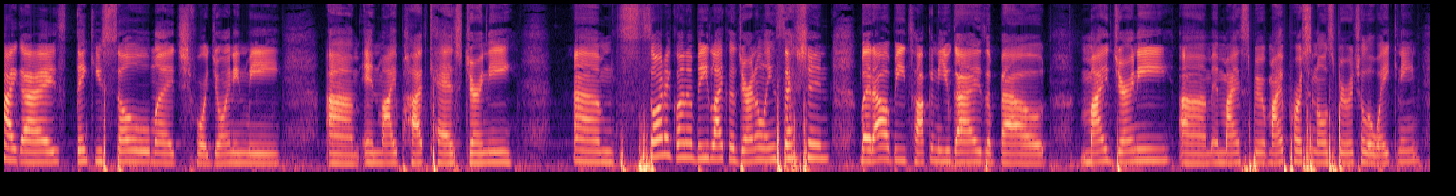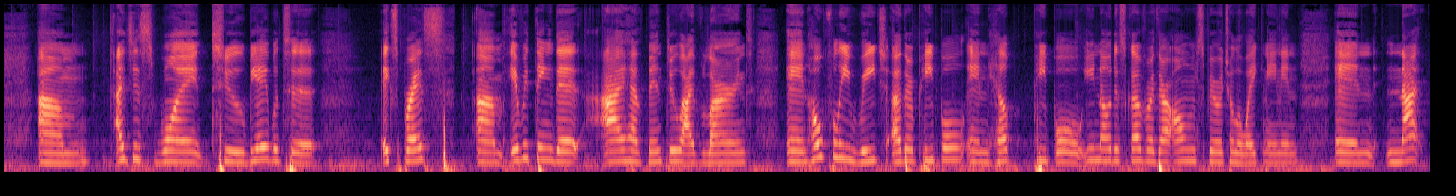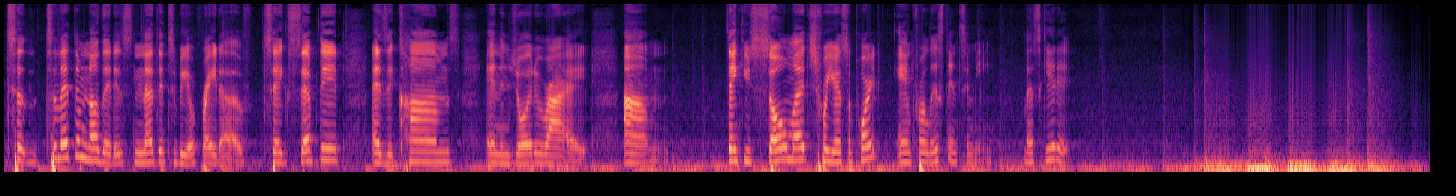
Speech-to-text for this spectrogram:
Hi, guys. Thank you so much for joining me um, in my podcast journey. Um, sort of gonna be like a journaling session, but I'll be talking to you guys about my journey um, and my spirit, my personal spiritual awakening. Um, I just want to be able to express um, everything that I have been through, I've learned, and hopefully reach other people and help people, you know, discover their own spiritual awakening and and not to to let them know that it's nothing to be afraid of. To accept it as it comes and enjoy the ride. Um, thank you so much for your support and for listening to me. Let's get it.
